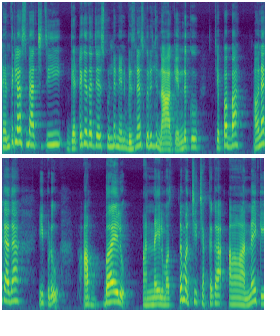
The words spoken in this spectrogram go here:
టెన్త్ క్లాస్ బ్యాచ్కి గెట్ టుగెదర్ చేసుకుంటే నేను బిజినెస్ గురించి నాకెందుకు? చెప్పబ్బా అవునా కదా? ఇప్పుడు అబ్బాయిలు అన్నయ్యలు మొత్తం వచ్చి చక్కగా ఆ అన్నయ్యకి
